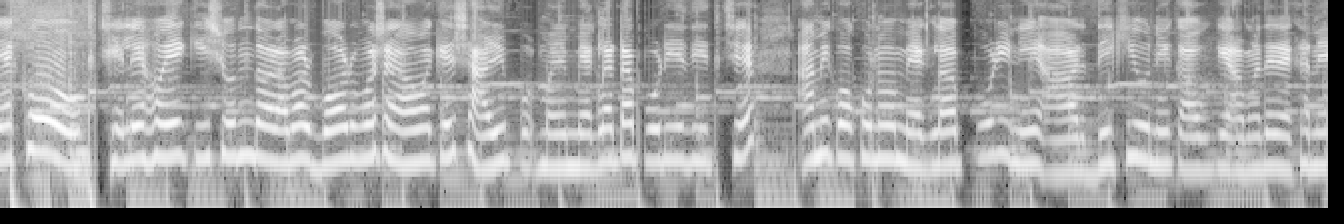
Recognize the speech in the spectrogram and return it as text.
দেখো, ছেলে হয়ে কি সুন্দর। আমার বর বসে আমাকে শাড়ি মানে মেঘলাটা পরিয়ে দিচ্ছে। আমি কখনো মেঘলা পরিনি আর দেখিও নি কাউকে। আমাদের এখানে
